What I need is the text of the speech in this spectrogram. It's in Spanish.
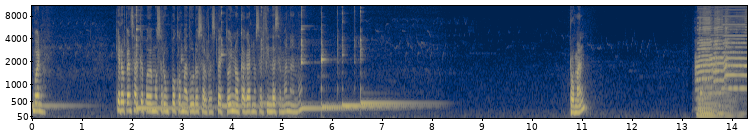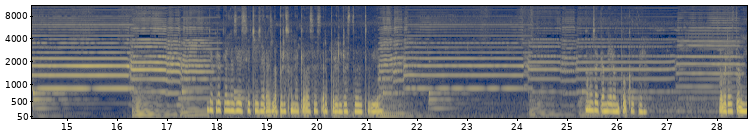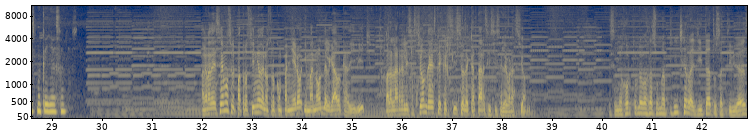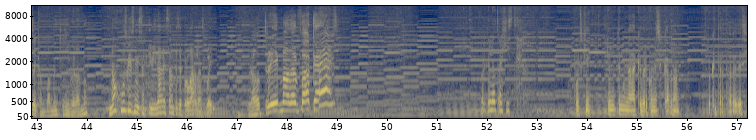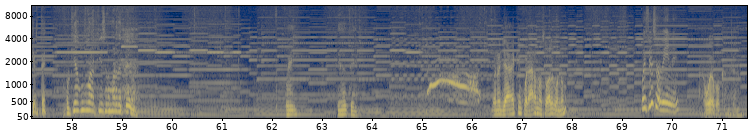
Bueno, quiero pensar que podemos ser un poco maduros al respecto y no cagarnos el fin de semana, ¿no? ¿Román? Yo creo que a los 18 ya eres la persona que vas a ser por el resto de tu vida. Vamos a cambiar un poco, pero sobre esto mismo que ya somos. Agradecemos el patrocinio de nuestro compañero Imanol Delgado Kadivich para la realización de este ejercicio de catarsis y celebración. ¿Y si mejor tú le bajas una pinche rayita a tus actividades de campamento de verano? No juzgues mis actividades antes de probarlas, güey. Road trip, motherfuckers. ¿Por qué lo trajiste? Polsky, yo no tengo nada que ver con ese cabrón. Es lo que trataba de decirte. ¿Por qué a Google aquí es armar de pedo? Güey, quédate. Bueno, ya hay que encuerarnos o algo, ¿no? Pues yo eso vine. A huevo, campeón.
